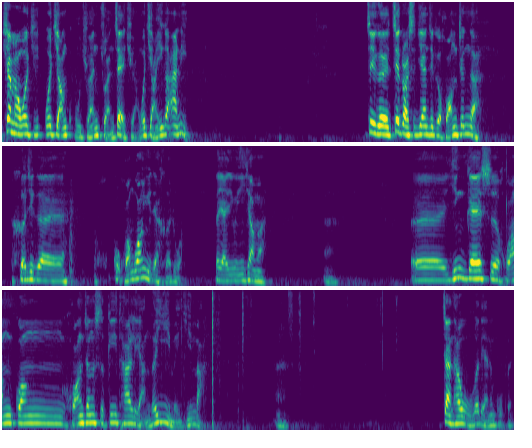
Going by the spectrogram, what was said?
下面我讲我讲股权转债权，我讲一个案例。这个这段时间，这个黄峥啊和这个黄光裕在合作，大家有印象吗？嗯，呃，应该是黄光黄峥是给他两个亿美金吧？嗯，占他五个点的股份。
